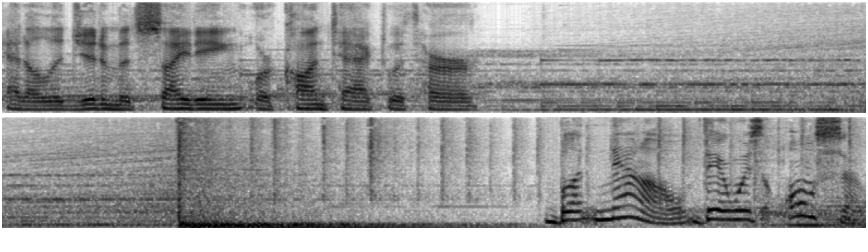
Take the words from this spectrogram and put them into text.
had a legitimate sighting or contact with her. But now there was also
